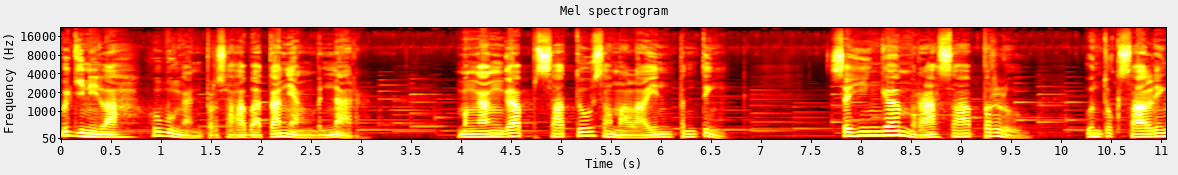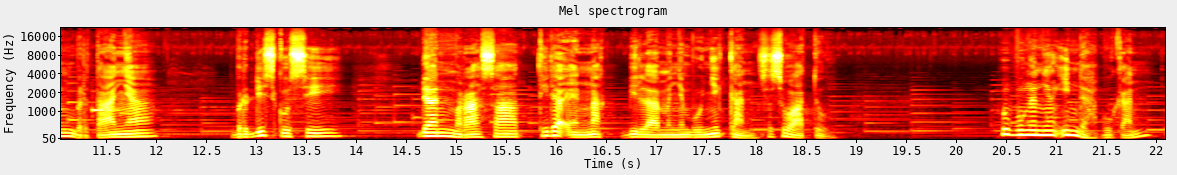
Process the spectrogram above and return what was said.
Beginilah hubungan persahabatan yang benar, menganggap satu sama lain penting, sehingga merasa perlu untuk saling bertanya, berdiskusi, dan merasa tidak enak bila menyembunyikan sesuatu. Hubungan yang indah, bukan?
